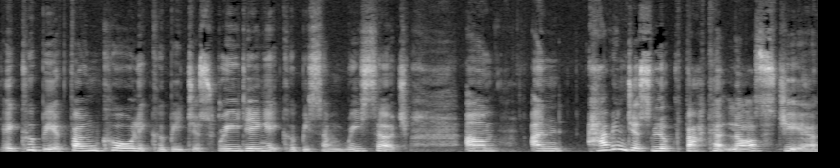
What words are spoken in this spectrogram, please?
It could be a phone call, it could be just reading, it could be some research. Um, and having just looked back at last year,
